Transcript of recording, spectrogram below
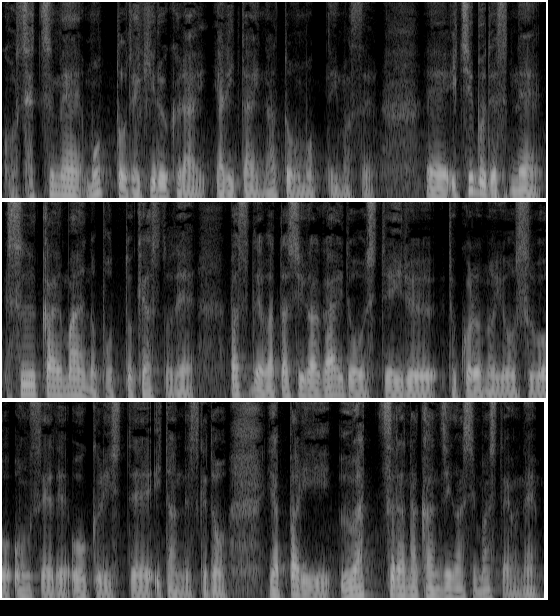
こう説明もっとできるくらいやりたいなと思っています。えー、一部ですね、数回前のポッドキャストで、バスで私がガイドをしているところの様子を音声でお送りしていたんですけど、やっぱり上っ面な感じがしましたよね。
